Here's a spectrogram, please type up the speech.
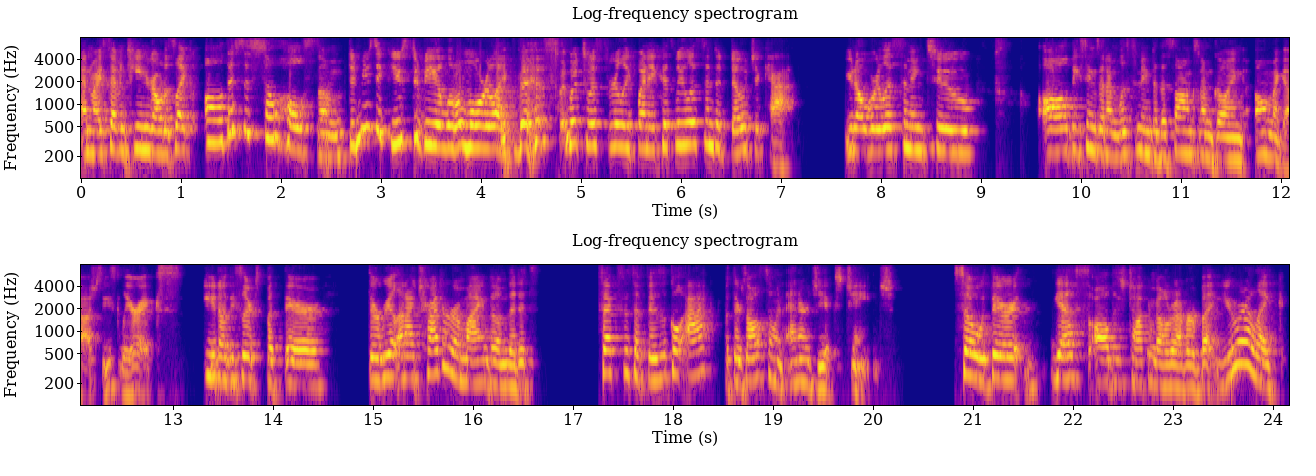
And my 17 year old is like, oh, this is so wholesome. The music used to be a little more like this, which was really funny because we listened to Doja Cat. You know, we're listening to all these things and I'm listening to the songs and I'm going, oh my gosh, these lyrics, you know, these lyrics, but they're they're real. And I try to remind them that it's sex is a physical act, but there's also an energy exchange. So there, yes, all this talking about whatever, but you are like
